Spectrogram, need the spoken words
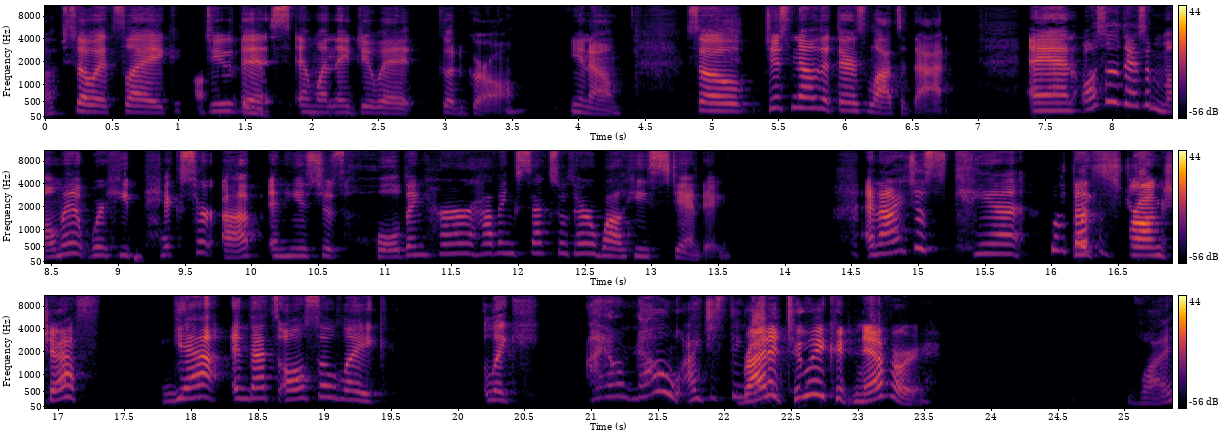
trope. So it's like do this, and when they do it, good girl, you know. So just know that there's lots of that. And also, there's a moment where he picks her up and he's just holding her, having sex with her while he's standing. And I just can't That's a strong chef. yeah, and that's also like, like I don't know. I just think that- Ratatouille could never. what?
